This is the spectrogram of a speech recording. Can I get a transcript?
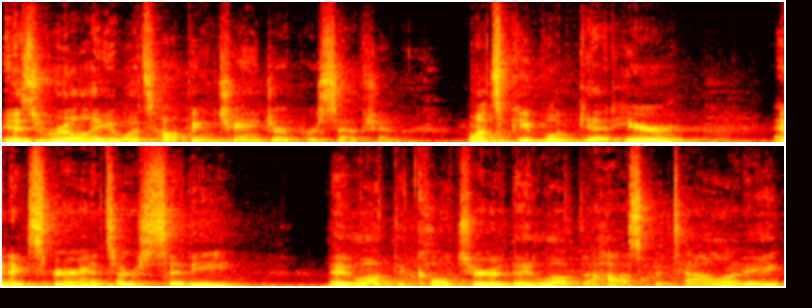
is really what's helping change our perception. Once people get here and experience our city, they love the culture, they love the hospitality,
